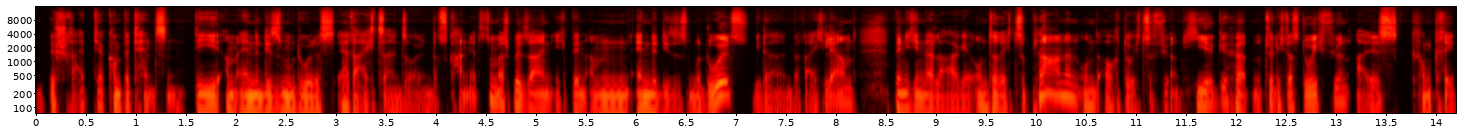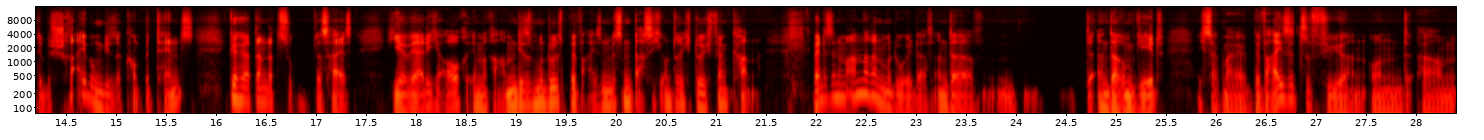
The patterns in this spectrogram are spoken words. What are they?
beschreibt ja Kompetenzen, die am Ende dieses Moduls erreicht sein sollen. Das kann jetzt zum Beispiel sein, ich bin am Ende dieses Moduls, wieder im Bereich Lehramt, bin ich in der Lage, Unterricht zu planen und auch durchzuführen. Hier gehört natürlich das Durchführen als konkrete Beschreibung dieser Kompetenz, gehört dann dazu. Das heißt, hier werde ich auch im Rahmen dieses Moduls beweisen müssen, dass ich Unterricht durchführen kann. Wenn es in einem anderen Modul da, da, darum geht, ich sag mal, Beweise zu führen und ähm,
